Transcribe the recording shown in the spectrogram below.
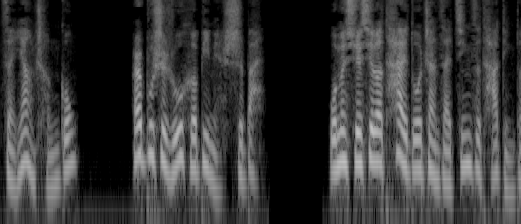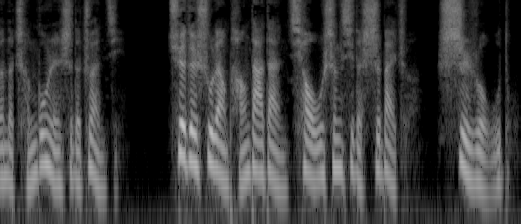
怎样成功，而不是如何避免失败。我们学习了太多站在金字塔顶端的成功人士的传记，却对数量庞大但悄无声息的失败者视若无睹。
